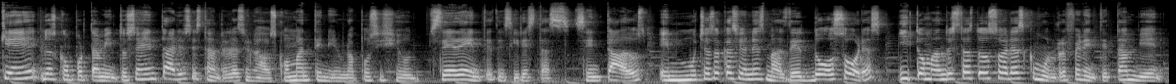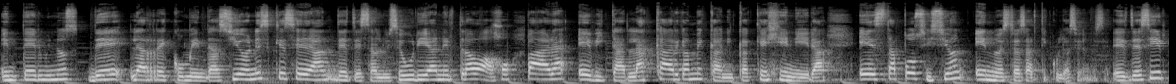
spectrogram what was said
que los comportamientos sedentarios están relacionados con mantener una posición sedente, es decir, estás sentados en muchas ocasiones más de dos horas y tomando estas dos horas como un referente también en términos de las recomendaciones que se dan desde salud y seguridad en el trabajo para evitar la carga mecánica que genera esta posición en nuestras articulaciones, es decir,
